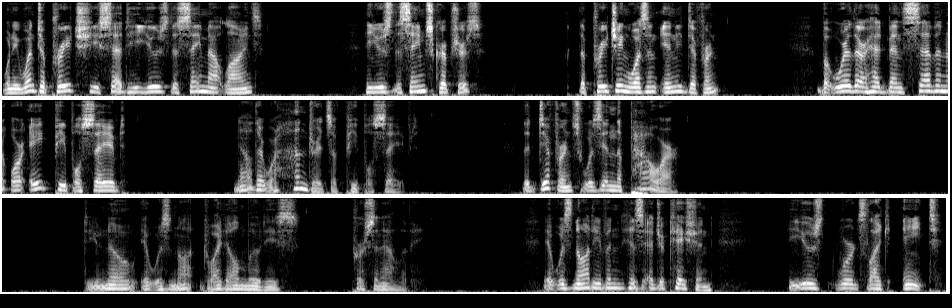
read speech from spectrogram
When he went to preach, he said he used the same outlines, he used the same scriptures. The preaching wasn't any different. But where there had been seven or eight people saved, now there were hundreds of people saved. The difference was in the power Do you know it was not Dwight L. Moody's personality? It was not even his education. He used words like ain't.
